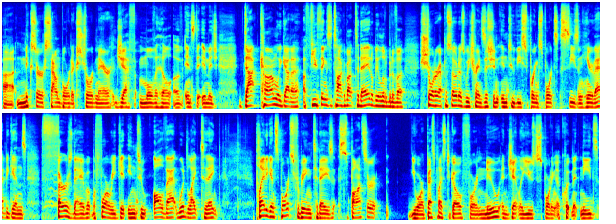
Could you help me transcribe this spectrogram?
uh, mixer soundboard extraordinaire, Jeff Mulvihill of InstaImage.com. We got a, a few things to talk about today. It'll be a little bit of a shorter episode as we transition into the spring sports season here. That begins Thursday, but before we get into all that, would like to thank Play It Again Sports for being today's sponsor your best place to go for new and gently used sporting equipment needs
